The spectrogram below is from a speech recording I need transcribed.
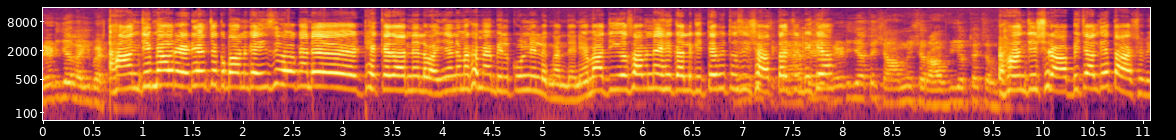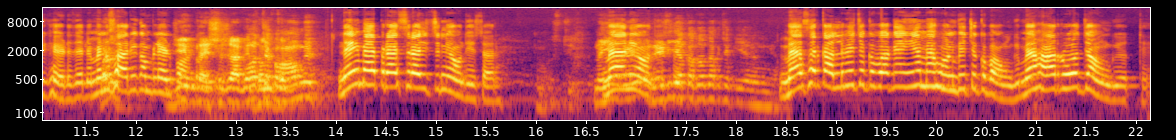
ਰੇੜੀਆਂ ਲਾਈ ਬੈਠੇ। ਹਾਂਜੀ ਮੈਂ ਉਹ ਰੇੜੀਆਂ ਚੁਕਵਾਉਣ ਗਈ ਸੀ ਉਹ ਕਹਿੰਦੇ ਠੇਕੇਦਾਰ ਨੇ ਲਵਾਈਆਂ ਨੇ। ਮੈਂ ਕਿਹਾ ਮੈਂ ਬਿਲਕੁਲ ਨਹੀਂ ਲੱਗਣ ਦੇਣੀ। ਮੈਂ ਜੀਓ ਸਾਹਿਬ ਨੇ ਇਹ ਗੱਲ ਕੀਤੀ ਵੀ ਤੁਸੀਂ ਛਾਤਾਂ 'ਚ ਲਿਖਿਆ। ਰੇੜੀਆਂ ਤੇ ਸ਼ਾਮ ਨੂੰ ਸ਼ਰਾਬ ਵੀ ਉੱਥੇ ਚੱਲਦੀ। ਹਾਂਜੀ ਸ਼ਰਾਬ ਵੀ ਚੱਲਦੀ ਹੈ ਤਾਸ਼ ਵੀ ਖੇਡਦੇ ਨੇ। ਮੈਨੂੰ ਸਾਰੀ ਕੰਪਲੇਂਟ ਜੇ ਪਾਉਣੀ ਪ੍ਰੈਸ਼ਰ ਜਾ ਕੇ ਤੁਹਾਨੂੰ ਚਕਵਾਓਗੇ ਨਹੀਂ ਮੈਂ ਪ੍ਰੈਸ ਰਾਈਜ਼ 'ਚ ਨਹੀਂ ਆਉਂਦੀ ਸਰ ਮੈਂ ਨਹੀਂ ਆਉਂਦੀ ਰੇੜੀਆਂ ਕਦੋਂ ਤੱਕ ਚੱਕੀਆਂ ਜਾਣਗੀਆਂ? ਮੈਂ ਸਰ ਕੱਲ ਵੀ ਚੁਕਵਾ ਗਈ ਹਾਂ ਮੈਂ ਹੁਣ ਵੀ ਚੁਕਵਾਉਂਗੀ। ਮੈਂ ਹਰ ਰੋਜ਼ ਜਾਊਂਗੀ ਉੱਥੇ।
